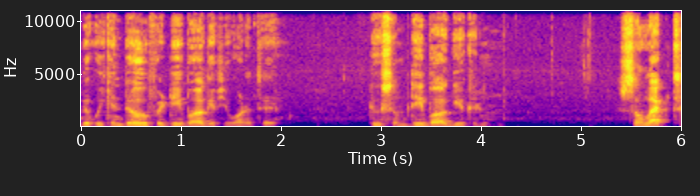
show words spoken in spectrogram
that we can do for debug, if you wanted to do some debug, you can select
